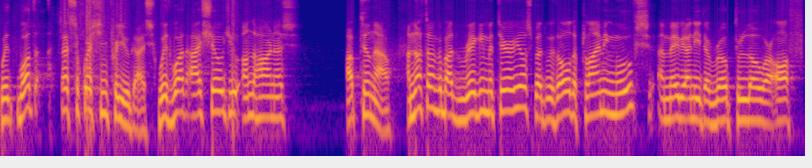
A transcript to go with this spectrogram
With what, that's the question for you guys. With what I showed you on the harness up till now. I'm not talking about rigging materials, but with all the climbing moves, and maybe I need a rope to lower off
